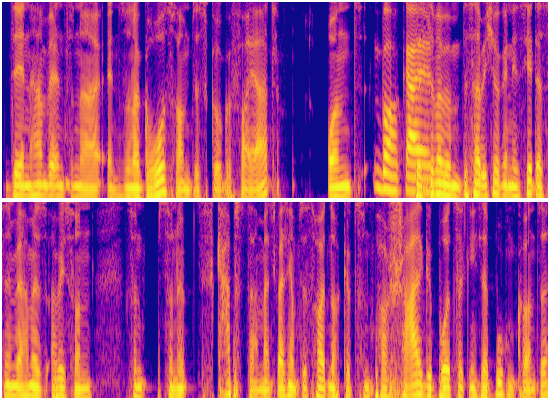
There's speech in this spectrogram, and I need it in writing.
Den haben wir in so einer, in so einer Großraumdisco gefeiert. Und Boah, Das, geil. wir, das habe ich organisiert, das sind wir, haben wir, habe ich so ein, so ein, so eine, das gab's damals, ich weiß nicht, ob das heute noch gibt, so ein Pauschalgeburtstag, den ich da buchen konnte.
